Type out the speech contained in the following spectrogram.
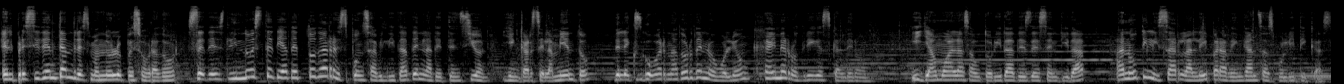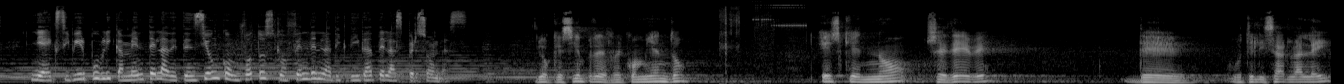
El presidente Andrés Manuel López Obrador se deslindó este día de toda responsabilidad en la detención y encarcelamiento del exgobernador de Nuevo León, Jaime Rodríguez Calderón, y llamó a las autoridades de esa entidad a no utilizar la ley para venganzas políticas, ni a exhibir públicamente la detención con fotos que ofenden la dignidad de las personas. Lo que siempre recomiendo es que no se debe de utilizar la ley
